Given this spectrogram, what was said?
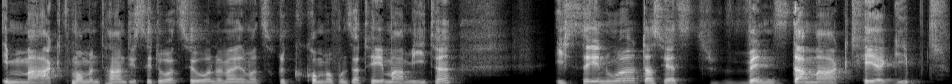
im Markt momentan die Situation, wenn wir mal zurückkommen auf unser Thema Miete? Ich sehe nur, dass jetzt, wenn es der Markt hergibt,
